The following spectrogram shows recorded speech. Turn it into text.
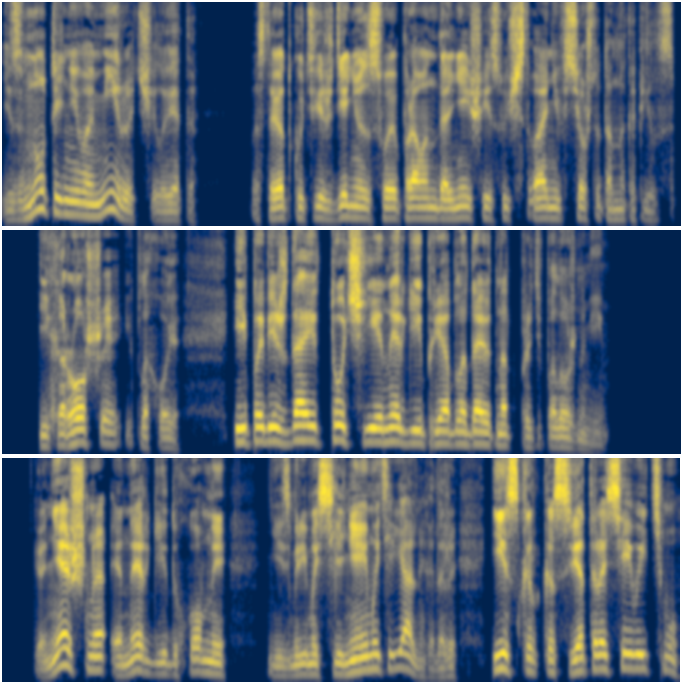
Из внутреннего мира человека восстает к утверждению за свое право на дальнейшее существование все, что там накопилось и хорошее, и плохое, и побеждает то, чьи энергии преобладают над противоположными им. Конечно, энергии духовные неизмеримо сильнее материальных, а даже искорка света рассеивает тьму,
